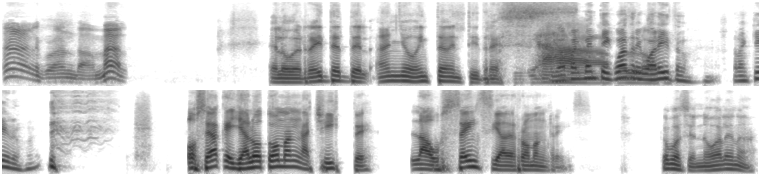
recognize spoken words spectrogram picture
Algo anda mal. El overrated del año 2023. Ya. Y va para el 24 Diablo. igualito. Tranquilo. O sea que ya lo toman a chiste la ausencia de Roman Reigns. ¿Qué puede ser? No vale nada.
